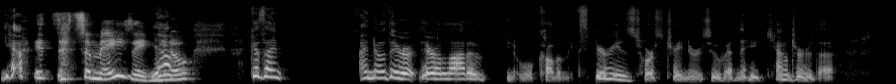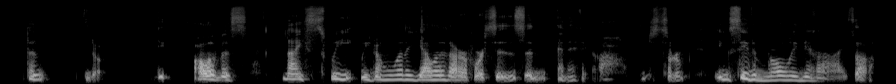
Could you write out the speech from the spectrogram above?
Yeah. It's that's amazing yeah. you know? Because i i know there there are a lot of you know we'll call them experienced horse trainers who when they encounter the the you know the, all of us nice, sweet. We don't want to yell at our horses. And, and I think, oh, just sort of, you can see them rolling their eyes. Oh,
